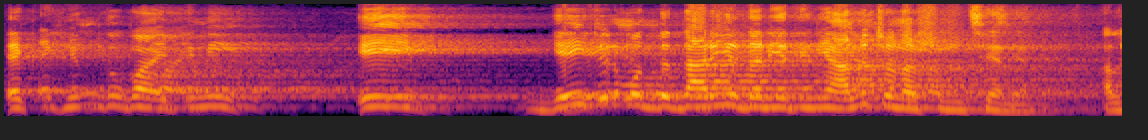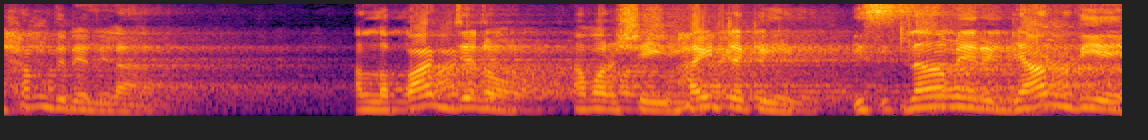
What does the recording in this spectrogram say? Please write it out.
এক হিন্দু ভাই, তিনি এই গেইটের মধ্যে দাঁড়িয়ে দাঁড়িয়ে তিনি আলোচনা শুনছেন। আলহামদুলিল্লাহ। আল্লাহ পাক যেন আমার সেই ভাইটাকে ইসলামের জ্ঞান দিয়ে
